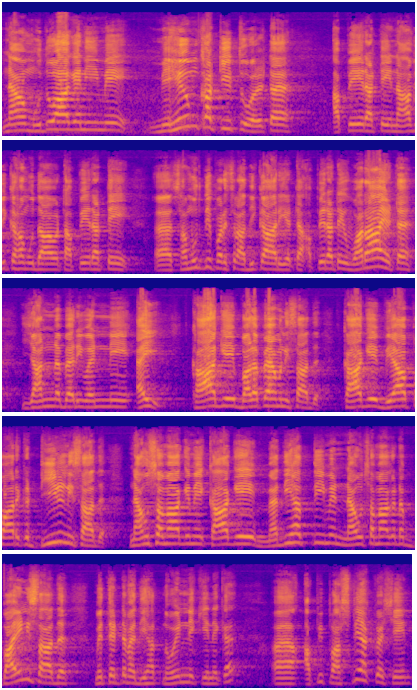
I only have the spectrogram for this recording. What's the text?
නැව මුදවා ගැනීමේ මෙහෙයුම් කටයුතු වලට අපේ රටේ නාවික හමුදාවට අපේ රටේ සමුද්‍ර පරිසර අධිකාරියට අපේ රටේ වරායට යන්න බැරි වෙන්නේ ඇයි? කාගේ බලපෑම නිසාද? කාගේ ව්‍යාපාරික ඩීල් නිසාද? නැව් සමාගමේ කාගේ මැදිහත් වීමෙන් නැව් සමාගමට බය නිසාද? මෙතෙන්ට මැදිහත් නොවෙන්නේ කියන එක අපි ප්‍රශ්නයක් වශයෙන්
